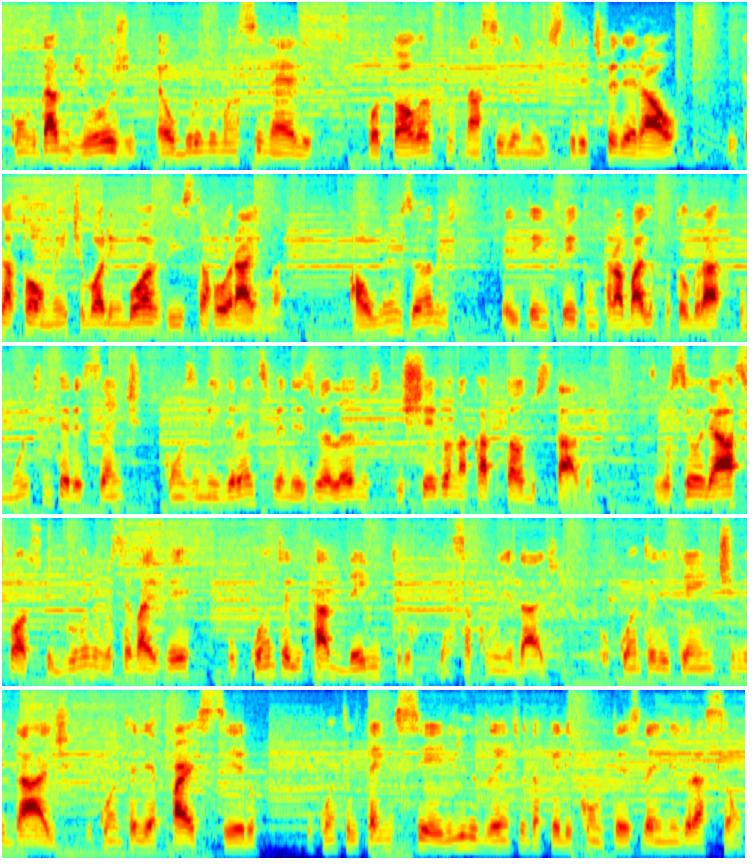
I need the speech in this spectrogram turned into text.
O convidado de hoje é o Bruno Mancinelli, fotógrafo nascido no Distrito Federal e que atualmente mora em Boa Vista, Roraima. Há alguns anos, ele tem feito um trabalho fotográfico muito interessante com os imigrantes venezuelanos que chegam na capital do estado. Se você olhar as fotos do Bruno, você vai ver o quanto ele está dentro dessa comunidade, o quanto ele tem intimidade, o quanto ele é parceiro, o quanto ele está inserido dentro daquele contexto da imigração.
